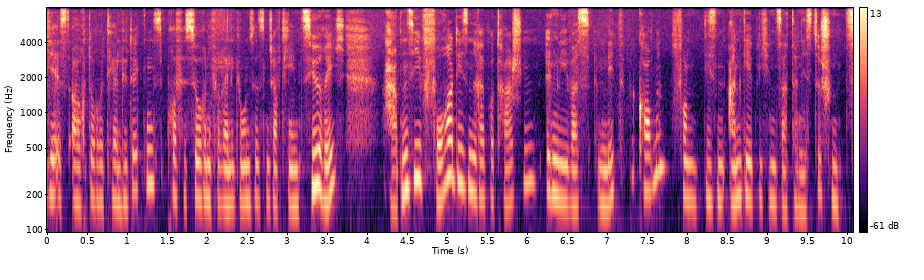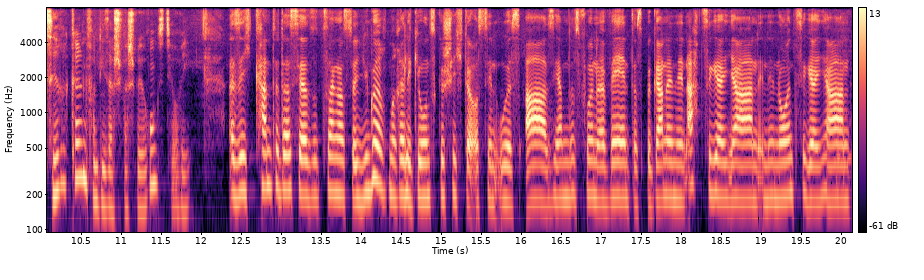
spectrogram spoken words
Hier ist auch Dorothea Lüdeckens, Professorin für Religionswissenschaft hier in Zürich. Haben Sie vor diesen Reportagen irgendwie was mitbekommen von diesen angeblichen satanistischen Zirkeln, von dieser Verschwörungstheorie? Also ich kannte das ja sozusagen aus der jüngeren Religionsgeschichte aus den USA. Sie haben das vorhin erwähnt. Das begann in den 80er Jahren, in den 90er Jahren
